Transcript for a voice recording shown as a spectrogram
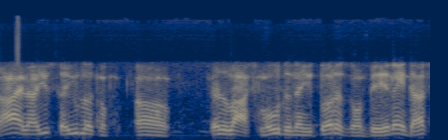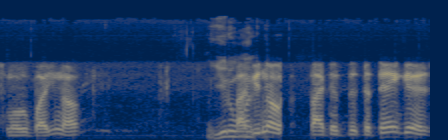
All right, now you say you looking. Um, it's a lot smoother than you thought it was going to be. It ain't that smooth, but you know, You the like one. you know, like the, the the thing is,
